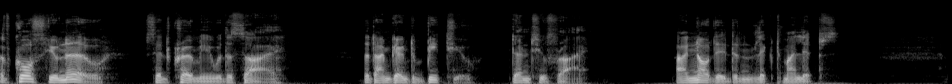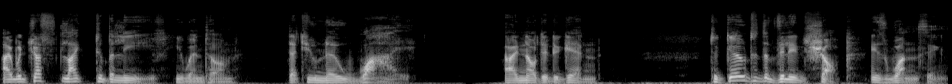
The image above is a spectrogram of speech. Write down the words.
Of course you know, said Cromie with a sigh. That I'm going to beat you, don't you, Fry? I nodded and licked my lips. I would just like to believe, he went on, that you know why. I nodded again. To go to the village shop is one thing.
